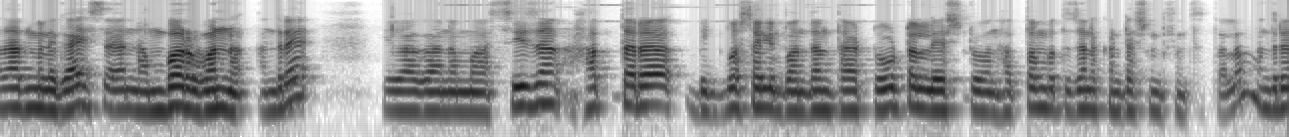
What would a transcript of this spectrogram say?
ಅದಾದಮೇಲೆ ಗಾಯ್ಸ್ ನಂಬರ್ ಒನ್ ಅಂದರೆ ಇವಾಗ ನಮ್ಮ ಸೀಸನ್ ಹತ್ತರ ಬಿಗ್ ಬಾಸಲ್ಲಿ ಬಂದಂಥ ಟೋಟಲ್ ಎಷ್ಟು ಒಂದು ಹತ್ತೊಂಬತ್ತು ಜನ ಕಂಟೆಸ್ಟೆಂಟ್ಸ್ ಅನ್ಸುತ್ತಲ್ಲ, ಅಂದರೆ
